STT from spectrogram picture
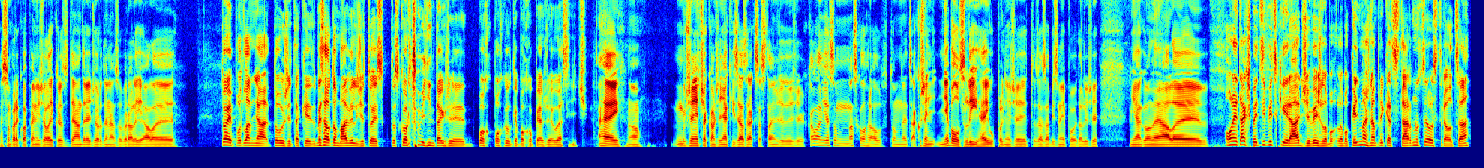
ja som prekvapený, že Lakers DeAndre Jordana zobrali, ale to je podľa mňa, to už je také, sme sa o tom bavili, že to, je, to skôr to vidím tak, že po, po chvíľke pochopia, že je asi nič. Hej, no. Že nečakám, že nejaký zázrak sa stane, že, že chalani, ja som na schol hral v tom net. Akože nebol zlý, hej, úplne, že to zase, aby sme povedali, že nejak oné, ale... On je tak špecifický rád, že vieš, lebo, lebo keď máš napríklad starnúceho strelca,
